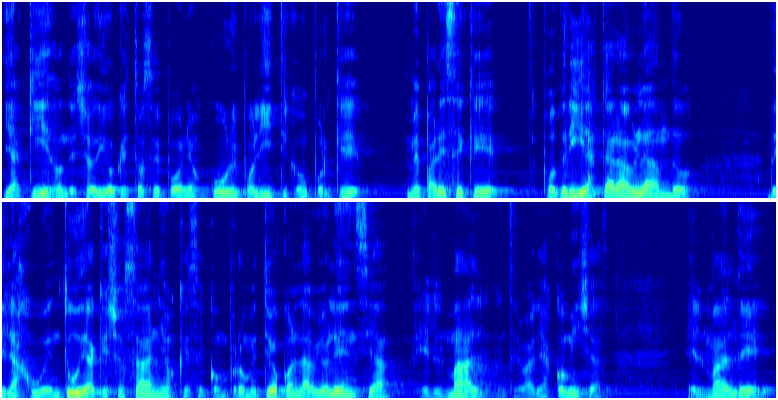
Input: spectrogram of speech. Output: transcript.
Y aquí es donde yo digo que esto se pone oscuro y político, porque me parece que podría estar hablando de la juventud de aquellos años que se comprometió con la violencia, el mal, entre varias comillas, el mal de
